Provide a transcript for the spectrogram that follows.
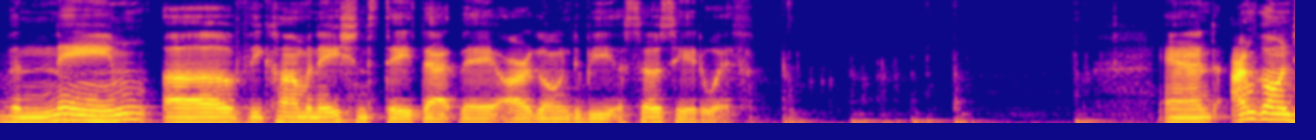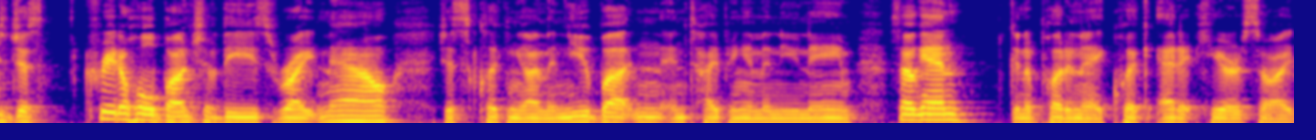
the name of the combination state that they are going to be associated with. And I'm going to just create a whole bunch of these right now, just clicking on the new button and typing in the new name. So again, going to put in a quick edit here so I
